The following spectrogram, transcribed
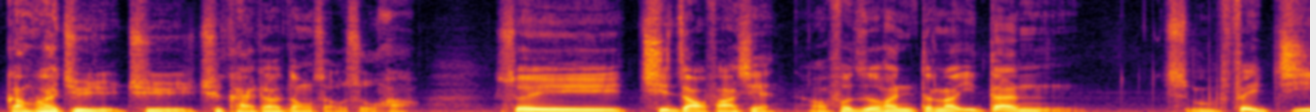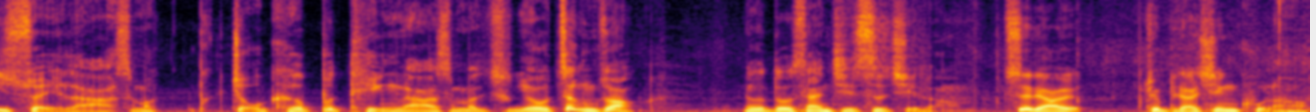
赶快去去去开刀动手术哈，所以及早发现啊，否则的话你等到一旦什么肺积水啦，什么久咳不停啦，什么有症状，那个都三期四期了，治疗就比较辛苦了哈。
